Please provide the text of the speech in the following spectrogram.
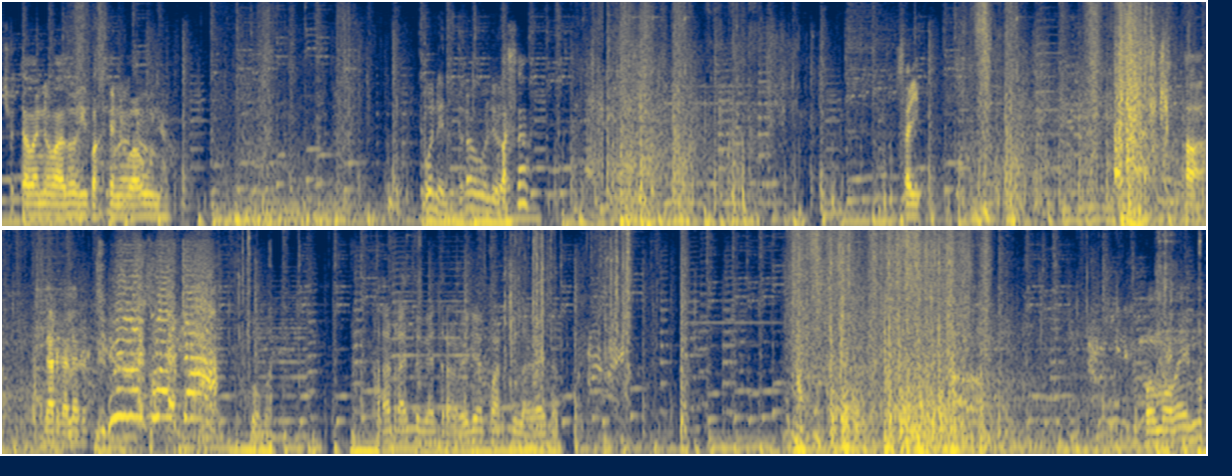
Yo estaba en Nova 2 y bajé a Nova 1. Pueden entrar, boludo. ¿Pasa? Said. Ah, larga, larga. Puma. Agarra esto que voy a entrar, voy a partir la cabeza. Puedo mover más.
